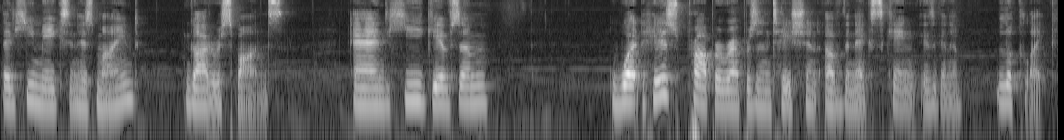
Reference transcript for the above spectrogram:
that he makes in his mind, God responds. And he gives him what his proper representation of the next king is going to look like.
